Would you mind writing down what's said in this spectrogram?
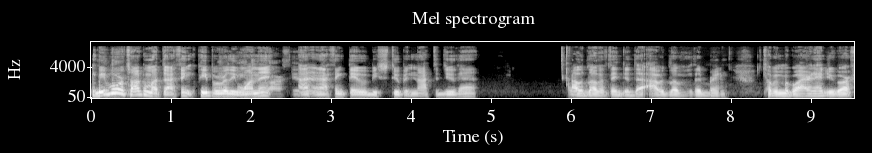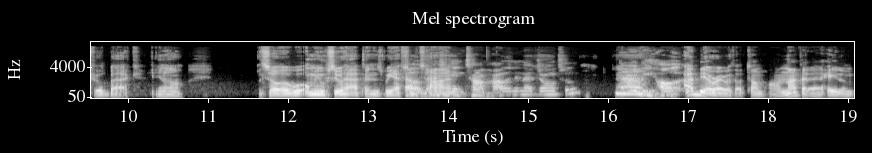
People were talking about that. I think people really and want it, Garfield. and and I think they would be stupid not to do that. I would love if they did that. I would love if they bring Tobey Maguire and Andrew Garfield back. You know, so well, I mean, we'll see what happens. We have Hell, some time. getting Tom Holland in that joint too. Nah, That'd be hard. I'd be all right without Tom Holland. Not that I hate him,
